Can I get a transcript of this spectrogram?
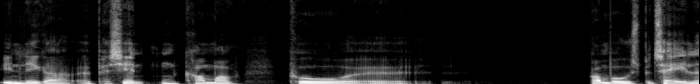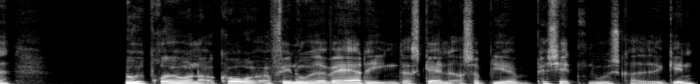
indlægger øh, patienten, kommer på øh, komme på hospitalet, blodprøverne og, og finde ud af, hvad er det en, der skal, og så bliver patienten udskrevet igen,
